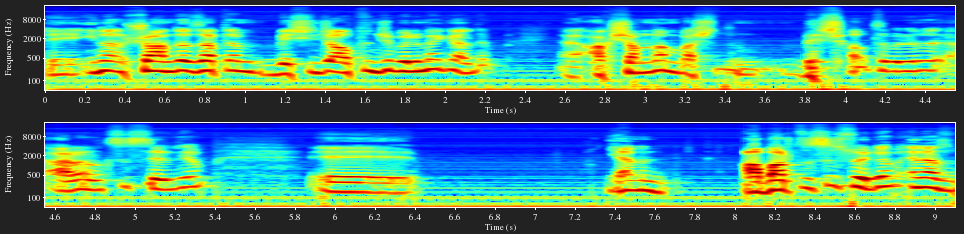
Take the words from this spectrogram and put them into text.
e, inan şu anda zaten 5. 6. bölüme geldim. Yani akşamdan başladım. 5-6 bölümü aralıksız seyrediyorum. E, yani abartısı söylüyorum en az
